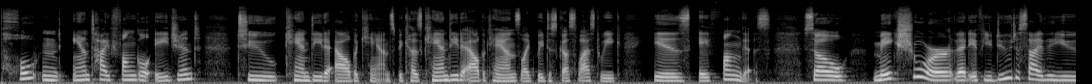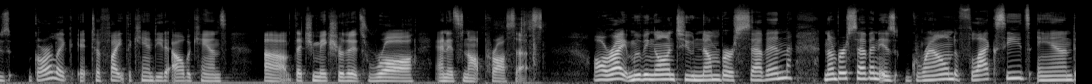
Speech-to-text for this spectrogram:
potent antifungal agent to Candida albicans because Candida albicans, like we discussed last week, is a fungus. So make sure that if you do decide to use garlic to fight the Candida albicans, uh, that you make sure that it's raw and it's not processed. All right, moving on to number seven. Number seven is ground flax seeds and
